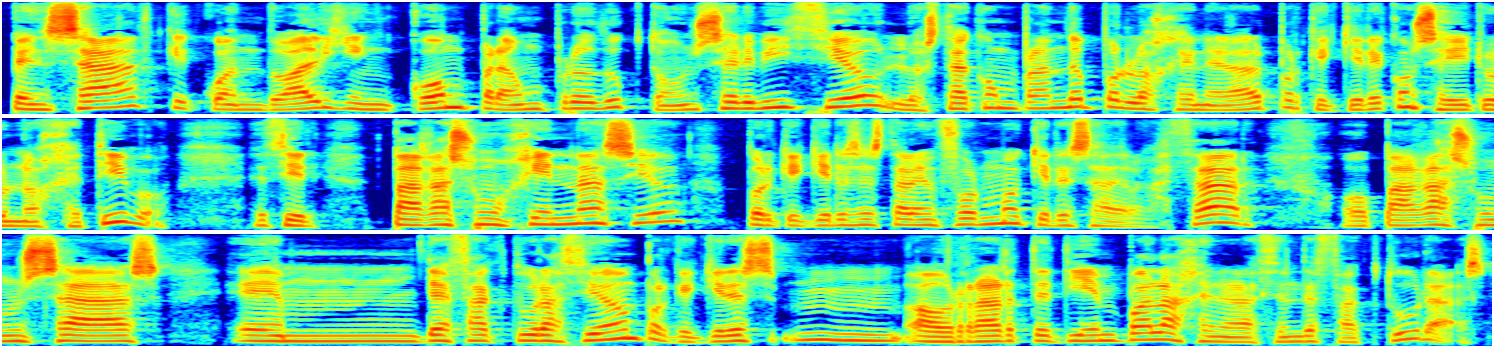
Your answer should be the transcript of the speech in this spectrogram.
pensad que cuando alguien compra un producto o un servicio, lo está comprando por lo general porque quiere conseguir un objetivo. Es decir, pagas un gimnasio porque quieres estar en forma o quieres adelgazar. O pagas un SaaS em, de facturación porque quieres mm, ahorrarte tiempo a la generación de facturas.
